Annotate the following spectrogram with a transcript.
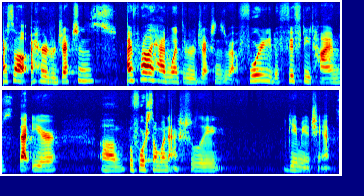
I saw, I heard rejections. I probably had went through rejections about 40 to 50 times that year um, before someone actually gave me a chance.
